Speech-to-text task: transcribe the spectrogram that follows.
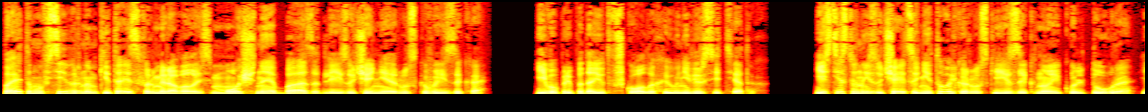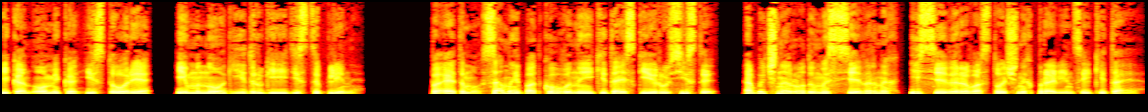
Поэтому в Северном Китае сформировалась мощная база для изучения русского языка. Его преподают в школах и университетах. Естественно, изучается не только русский язык, но и культура, экономика, история и многие другие дисциплины. Поэтому самые подкованные китайские русисты обычно родом из северных и северо-восточных провинций Китая.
